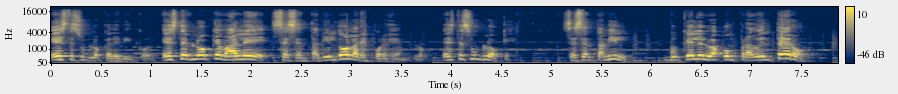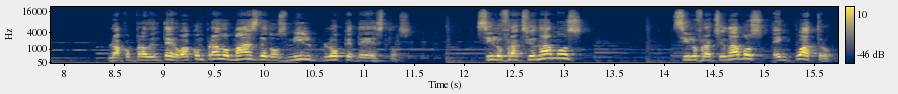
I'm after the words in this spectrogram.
Este es un bloque de Bitcoin. Este bloque vale 60 mil dólares, por ejemplo. Este es un bloque. 60 mil. Bukele lo ha comprado entero. Lo ha comprado entero. Ha comprado más de 2 mil bloques de estos. Si lo fraccionamos, si lo fraccionamos en 4,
